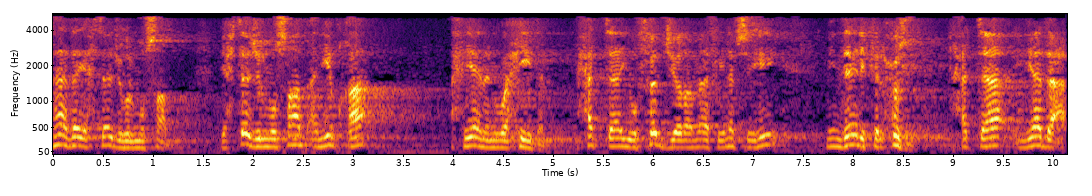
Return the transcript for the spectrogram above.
هذا يحتاجه المصاب. يحتاج المصاب أن يبقى أحيانا وحيدا حتى يفجر ما في نفسه من ذلك الحزن حتى يدع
